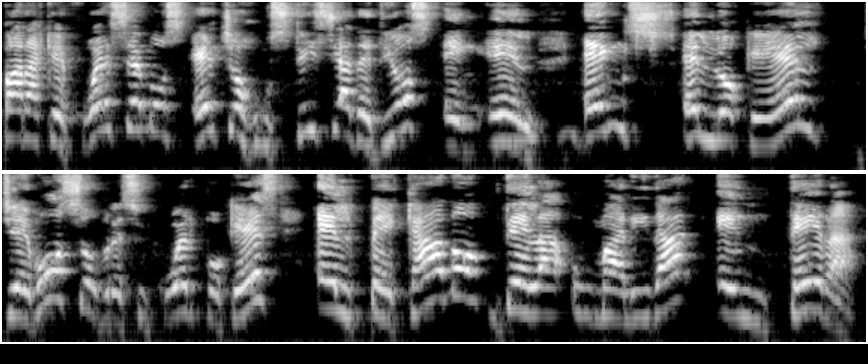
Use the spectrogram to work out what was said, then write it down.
Para que fuésemos hechos justicia de Dios en él. En, en lo que él llevó sobre su cuerpo, que es el pecado de la humanidad entera.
